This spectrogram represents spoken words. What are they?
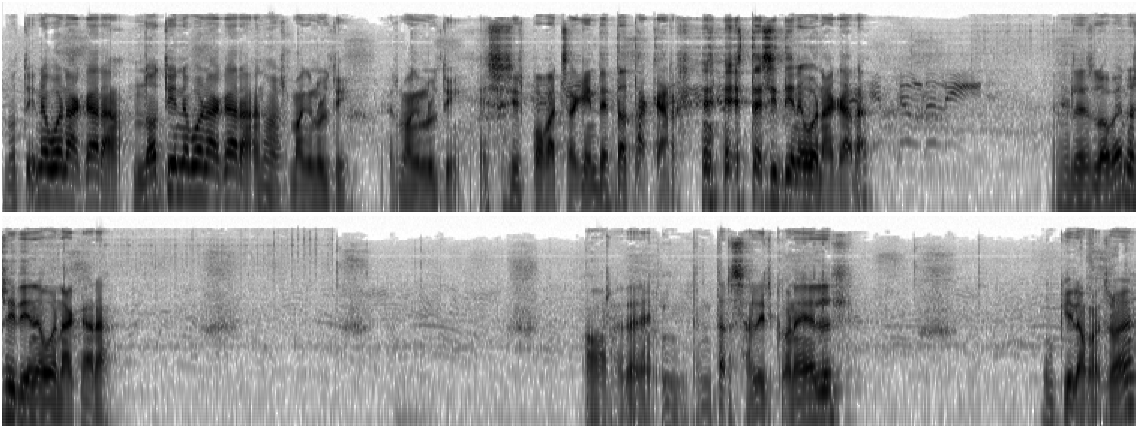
No tiene buena cara, no tiene buena cara. No, es Magnulti, es Magnulti. Ese sí es Pogachar que intenta atacar. este sí tiene buena cara. El esloveno sí tiene buena cara. Vamos a intentar salir con él. Un kilómetro, ¿eh?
